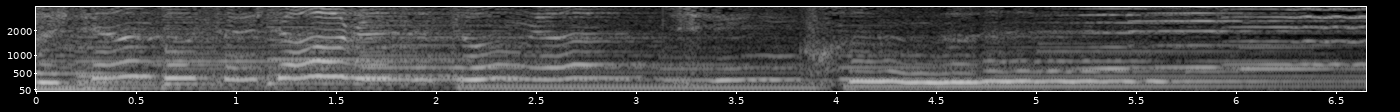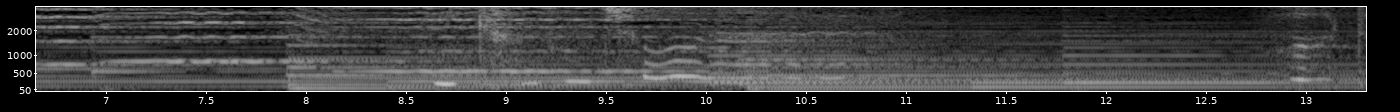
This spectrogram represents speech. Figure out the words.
花间不碎，叫人的动人情怀。你看不出来我的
